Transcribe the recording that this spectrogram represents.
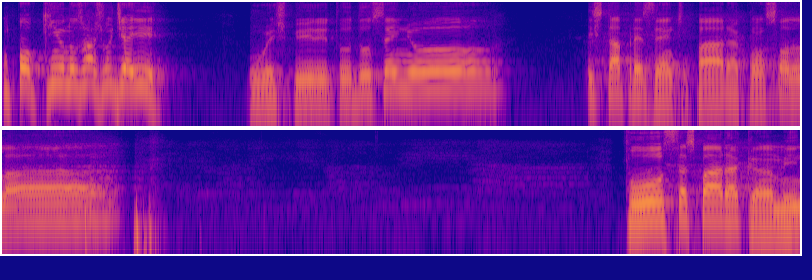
um pouquinho nos ajude aí. O Espírito do Senhor está presente para consolar. Forças para caminhar.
